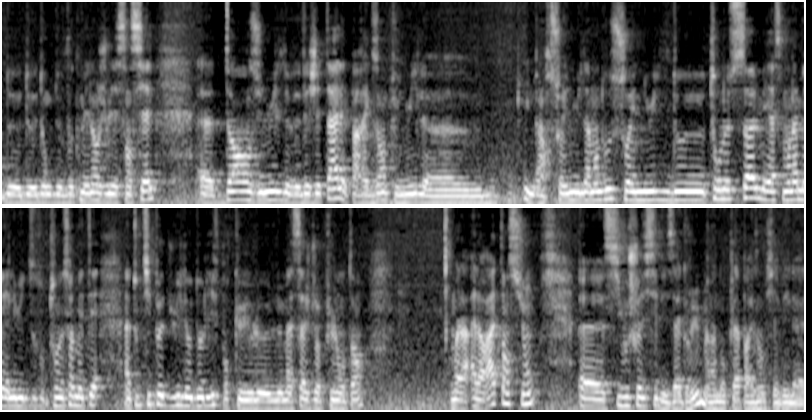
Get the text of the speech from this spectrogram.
de, donc de votre mélange d'huile essentielle dans une huile végétale, et par exemple une huile, alors soit une huile d'amande douce, soit une huile de tournesol, mais à ce moment-là, l'huile de tournesol, mettez un tout petit peu d'huile d'olive pour que le, massage dure plus longtemps. Voilà, alors attention, euh, si vous choisissez des agrumes, hein, donc là par exemple il y avait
